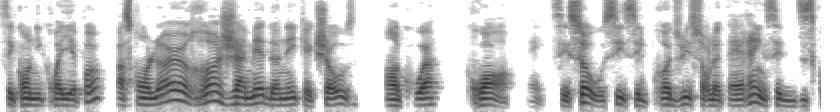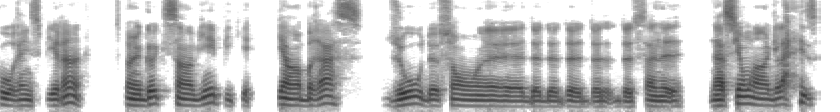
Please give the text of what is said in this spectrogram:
c'est qu'on n'y croyait pas parce qu'on leur a jamais donné quelque chose en quoi croire. C'est ça aussi, c'est le produit sur le terrain, c'est le discours inspirant. C'est un gars qui s'en vient puis qui, embrasse du haut de euh, de, sa nation anglaise,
